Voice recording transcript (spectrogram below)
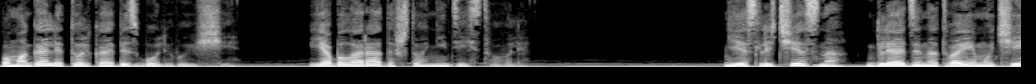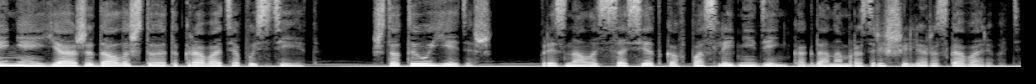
Помогали только обезболивающие. Я была рада, что они действовали. Если честно, глядя на твои мучения, я ожидала, что эта кровать опустеет. Что ты уедешь, призналась соседка в последний день, когда нам разрешили разговаривать.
